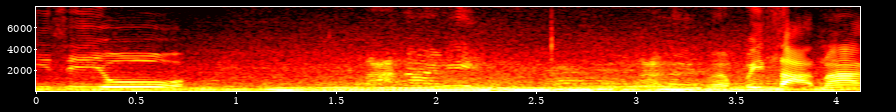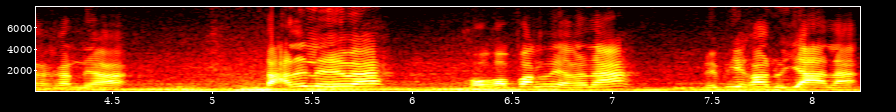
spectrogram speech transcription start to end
ECU ร้านหน่อยพี่ร้านหน่อยมันปีศาจมากอะคันเนี้ยตาได้เลยใช่ไหมขอขอฟังเสียงกันนะเดี๋ยวพี่เขาอนุญาตแล้ว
